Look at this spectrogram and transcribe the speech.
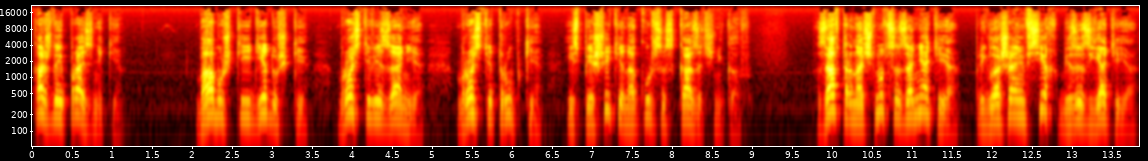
каждые праздники. Бабушки и дедушки, бросьте вязание, бросьте трубки и спешите на курсы сказочников. Завтра начнутся занятия, приглашаем всех без изъятия.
